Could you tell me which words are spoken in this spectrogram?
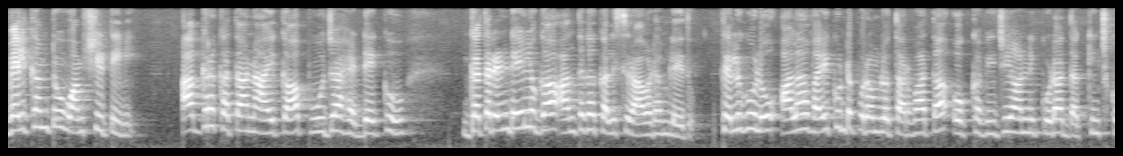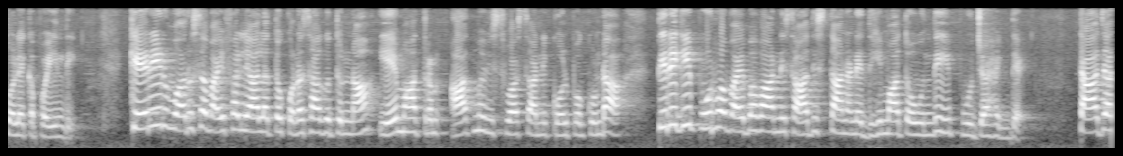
Welcome to Vamsi TV. అగ్రకథా కథానాయిక పూజా హెడ్డేకు గత రెండేళ్ళుగా అంతగా కలిసి రావడం లేదు. తెలుగులో అలా వైకుంఠపురంలో తర్వాత ఒక్క విజయాన్ని కూడా దక్కించుకోలేకపోయింది. కెరీర్ వరుస వైఫల్యాలతో కొనసాగుతున్నా ఏమాత్రం ఆత్మవిశ్వాసాన్ని కోల్పోకుండా తిరిగి పూర్వ వైభవాన్ని సాధిస్తాననే ధీమాతో ఉంది పూజా హెగ్డే. తాజా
